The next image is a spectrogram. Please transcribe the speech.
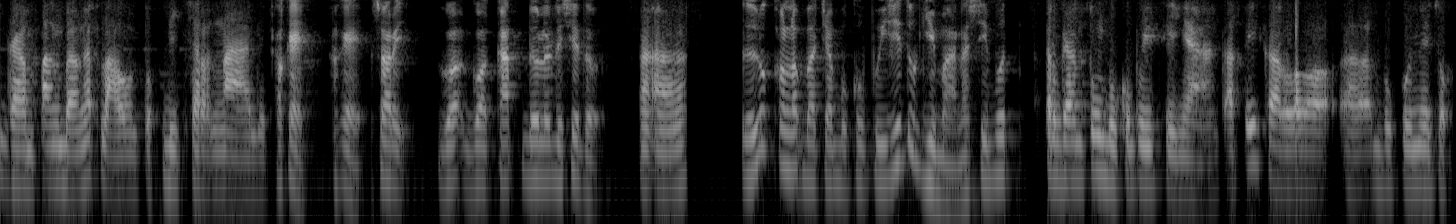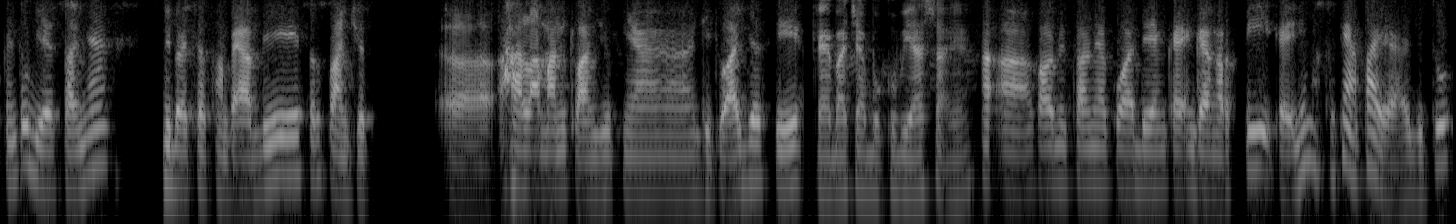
gampang banget lah untuk dicerna gitu. Oke okay, oke okay. sorry gua gua cut dulu di situ. Uh -uh. Lu kalau baca buku puisi itu gimana sih Bud? Tergantung buku puisinya tapi kalau uh, bukunya Jokpin tuh biasanya dibaca sampai habis terus lanjut uh, halaman selanjutnya gitu aja sih. Kayak baca buku biasa ya? Uh -uh, kalau misalnya aku ada yang kayak nggak ngerti, kayak ini maksudnya apa ya gitu,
